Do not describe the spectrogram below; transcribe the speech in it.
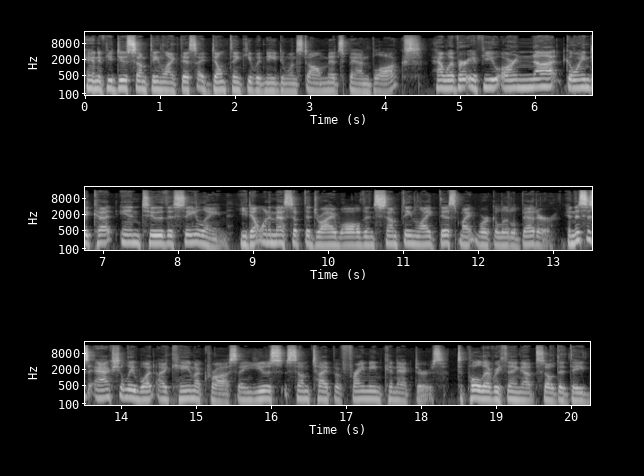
And if you do something like this, I don't think you would need to install midspan blocks. However, if you are not going to cut into the ceiling, you don't want to mess up the drywall, then something like this might work a little better. And this is actually what I came across. They used some type of framing connectors to pull everything up so that they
